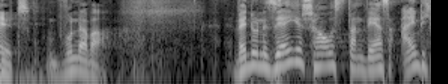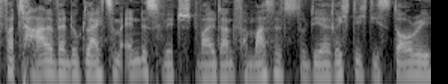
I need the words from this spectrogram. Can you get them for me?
Held. Wunderbar. Wenn du eine Serie schaust, dann wäre es eigentlich fatal, wenn du gleich zum Ende switcht, weil dann vermasselst du dir richtig die Story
